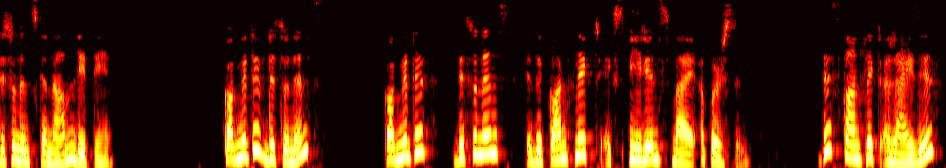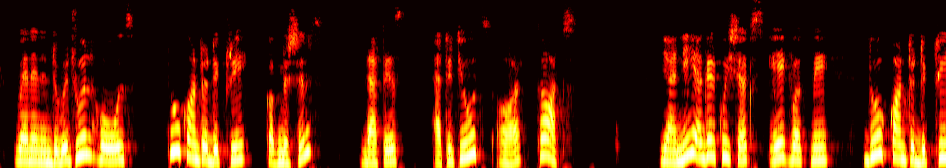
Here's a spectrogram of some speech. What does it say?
ڈسوننس کا نام دیتے ہیں cognitive dissonance cognitive dissonance is a conflict experience by a person this conflict arise when an individual hold two contradictory cognitions that is attitude اور تھاٹس یعنی اگر کوئی شخص ایک وقت میں دو کانٹروڈکٹری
